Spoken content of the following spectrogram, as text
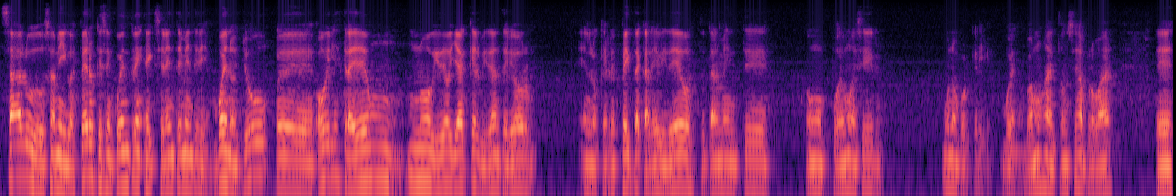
Saludos amigos, espero que se encuentren excelentemente bien. Bueno, yo eh, hoy les traeré un, nuevo video ya que el video anterior en lo que respecta a calidad de video es totalmente como podemos decir, una porquería. Bueno, vamos a entonces a probar eh,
